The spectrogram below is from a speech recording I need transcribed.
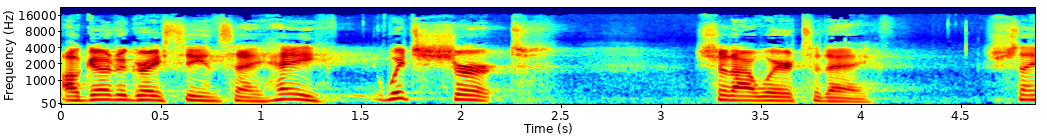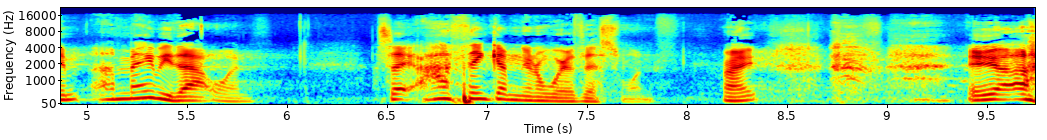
I'll go to Gracie and say, Hey, which shirt should I wear today? She'll say, uh, Maybe that one. I say, I think I'm going to wear this one, right? yeah,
